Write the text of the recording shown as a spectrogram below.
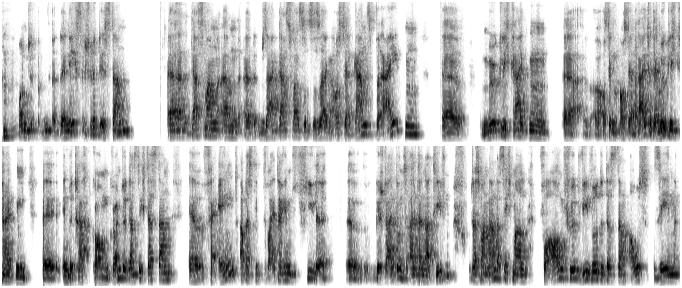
Mhm. Und äh, der nächste Schritt ist dann, äh, dass man ähm, äh, sagt, das, was sozusagen aus der ganz breiten äh, Möglichkeiten äh, aus, dem, aus der Breite der Möglichkeiten äh, in Betracht kommen könnte, dass sich das dann äh, verengt, aber es gibt weiterhin viele Gestaltungsalternativen, dass man dann das sich mal vor Augen führt, wie würde das dann aussehen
